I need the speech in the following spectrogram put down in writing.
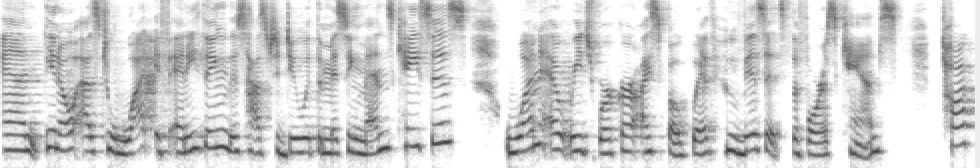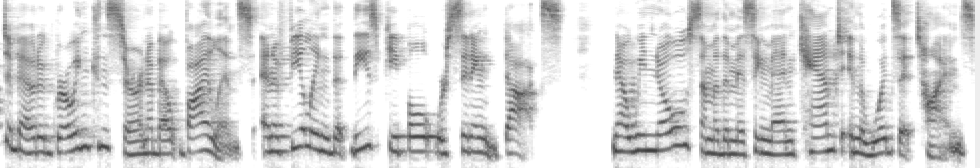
And, you know, as to what, if anything, this has to do with the missing men's cases, one outreach worker I spoke with who visits the forest camps talked about a growing concern about violence and a feeling that these people were sitting ducks. Now, we know some of the missing men camped in the woods at times.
